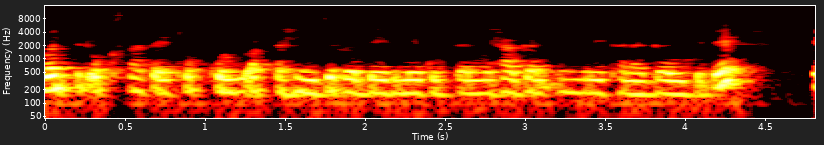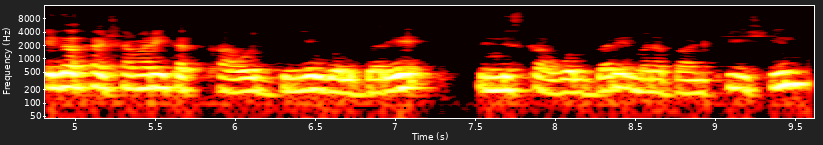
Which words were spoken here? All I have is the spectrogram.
wanti dhoksaa ta'e tokkoyyuu akka hin jirre beeknee guddanne hagan umurii kana ga'u jedhe. Egaa kan shamaree takka wajjinii wal baree innis kan wal baree mana baankii ishiin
